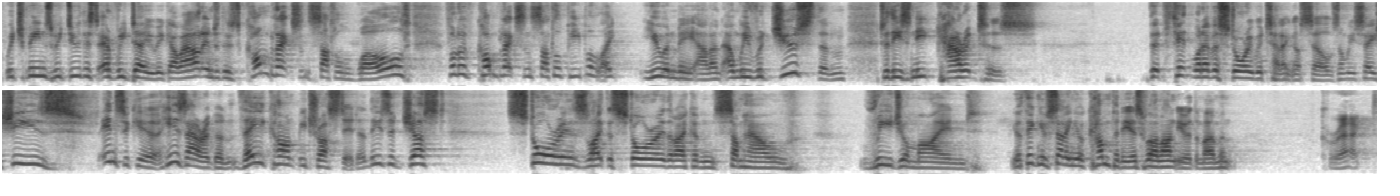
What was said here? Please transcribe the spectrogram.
which means we do this every day. We go out into this complex and subtle world full of complex and subtle people like you and me, Alan, and we reduce them to these neat characters that fit whatever story we're telling ourselves. And we say, she's insecure, he's arrogant, they can't be trusted. And these are just stories like the story that I can somehow read your mind. You're thinking of selling your company as well, aren't you, at the moment? Correct.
